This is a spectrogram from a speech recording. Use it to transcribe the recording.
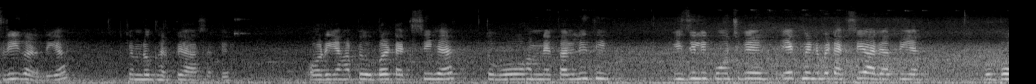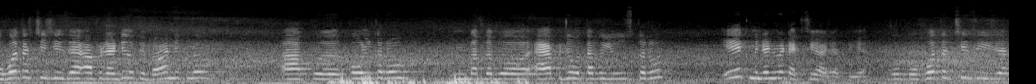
फ्री कर दिया कि हम लोग घर पे आ सके। और यहाँ पे ऊबर टैक्सी है तो वो हमने कर ली थी। इजीली पहुँच गए। एक मिनट में टैक्सी आ जाती है। वो बहुत अच्छी चीज़ है। आप रेडी होकर बाहर निकलो। आप कॉल करो। मतलब ऐप जो होता है वो यूज़ करो। एक मिनट में टैक्सी आ जाती है। वो बहुत अच्छी चीज़ है।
